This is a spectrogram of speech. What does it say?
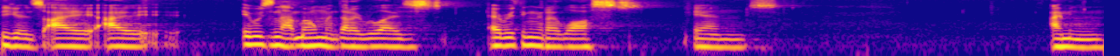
Because I, I, it was in that moment that I realized everything that I lost and I mean,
